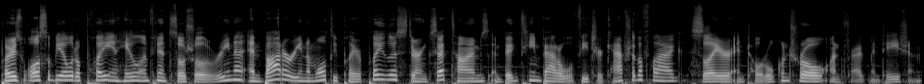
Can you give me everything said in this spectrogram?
Players will also be able to play in Halo Infinite Social Arena and Bot Arena multiplayer playlists during set times, and Big Team Battle will feature Capture the Flag, Slayer, and Total Control on Fragmentation.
